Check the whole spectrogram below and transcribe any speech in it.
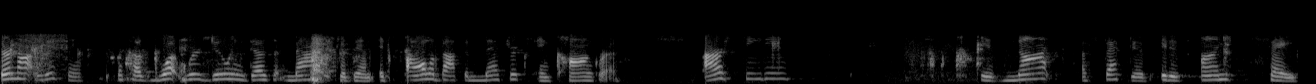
they're not listening because what we're doing doesn't matter to them. It's all about the metrics in Congress. Our seating is not effective. It is unsafe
